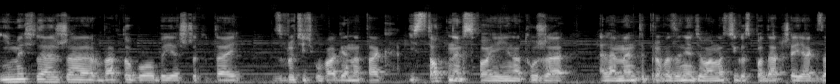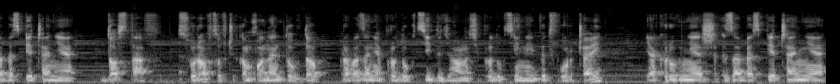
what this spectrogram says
I myślę, że warto byłoby jeszcze tutaj zwrócić uwagę na tak istotne w swojej naturze elementy prowadzenia działalności gospodarczej, jak zabezpieczenie dostaw surowców czy komponentów do prowadzenia produkcji, do działalności produkcyjnej, wytwórczej, jak również zabezpieczenie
